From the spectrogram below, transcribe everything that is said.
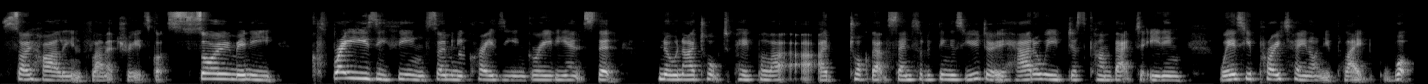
so highly inflammatory. It's got so many crazy things, so many crazy ingredients that you know, when I talk to people, I, I, talk about the same sort of thing as you do. How do we just come back to eating? Where's your protein on your plate? What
